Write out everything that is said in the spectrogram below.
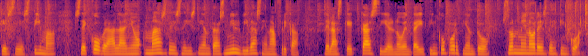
que se estima se cobra al año más de 600.000 vidas en África, de las que casi el 95% son menores de 5 años.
